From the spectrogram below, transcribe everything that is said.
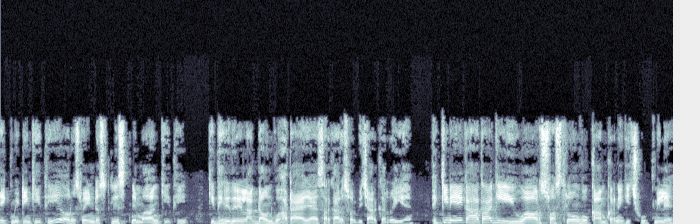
एक मीटिंग की थी और उसमें इंडस्ट्रियलिस्ट ने मांग की थी कि धीरे धीरे लॉकडाउन को हटाया जाए, सरकार उस पर विचार कर रही है। फिक्की ने यह कहा था कि युवा और स्वस्थ लोगों को काम करने की छूट मिले।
